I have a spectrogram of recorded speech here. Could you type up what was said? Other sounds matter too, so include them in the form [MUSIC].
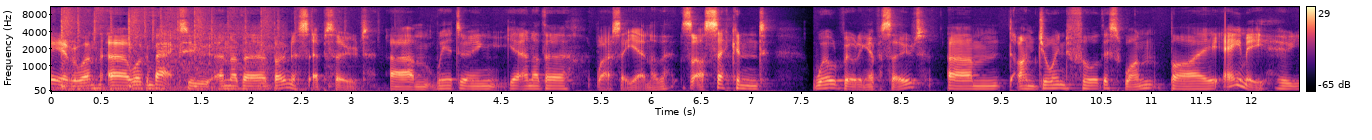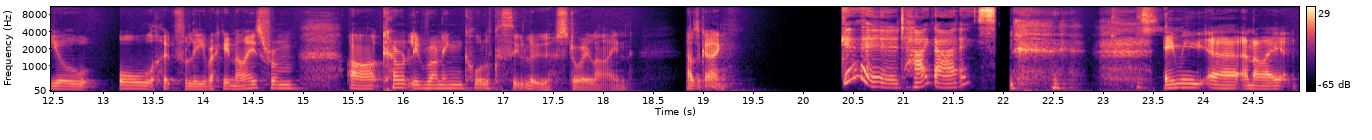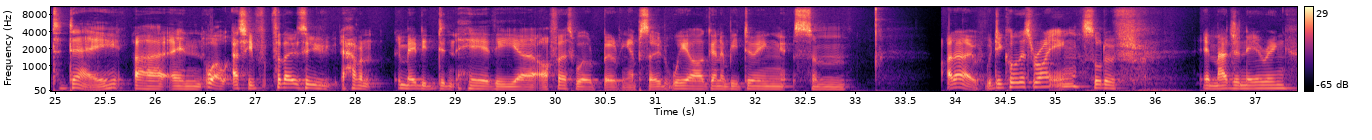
Hey everyone, uh, welcome back to another bonus episode. Um, we're doing yet another, well, I say yet another, it's our second world building episode. Um, I'm joined for this one by Amy, who you'll all hopefully recognize from our currently running Call of Cthulhu storyline. How's it going? Good. Hi, guys. [LAUGHS] Amy uh, and I today, uh, in well, actually, for those who haven't maybe didn't hear the uh, our first world building episode, we are going to be doing some. I don't know. Would you call this writing? Sort of imagineering.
